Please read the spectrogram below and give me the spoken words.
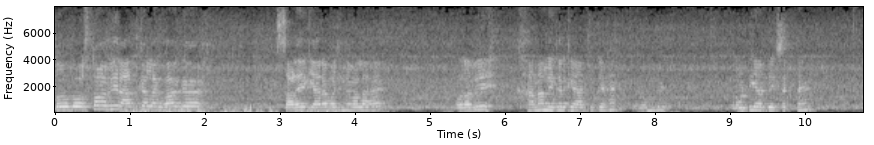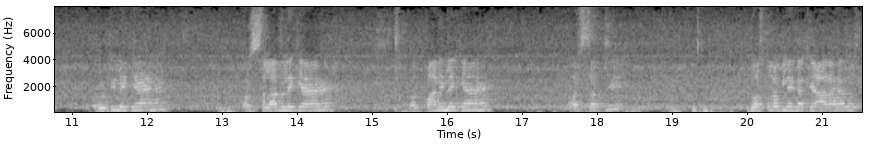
तो दोस्तों अभी रात का लगभग साढ़े ग्यारह बजने वाला है और अभी खाना लेकर के आ चुके हैं रूम पे। रोटी आप देख सकते हैं। रोटी लेके आए हैं और सलाद लेके आए हैं और पानी लेके आए हैं और सब्ज़ी दोस्त लोग लेकर के आ रहा है दोस्तों।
